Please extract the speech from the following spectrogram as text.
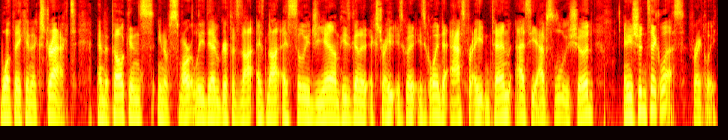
what they can extract. And the Pelicans, you know, smartly, David Griffin's not is not a silly GM. He's going to extract. He's going. He's going to ask for eight and ten, as he absolutely should, and he shouldn't take less. Frankly,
